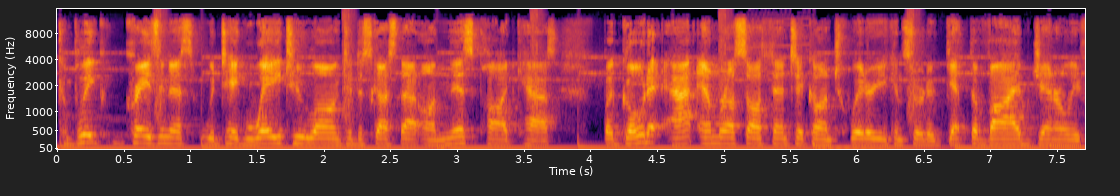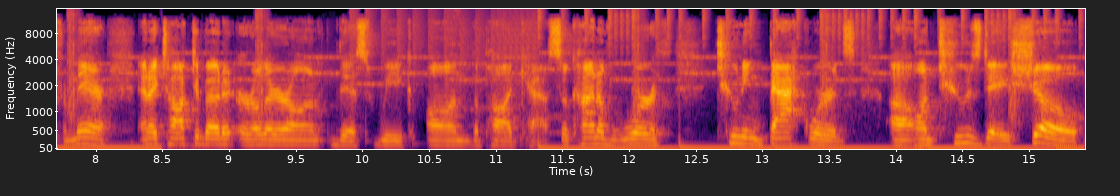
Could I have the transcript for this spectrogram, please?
complete craziness would take way too long to discuss that on this podcast but go to at mruss authentic on twitter. You can sort of get the vibe generally from there. And i talked about it earlier on this week on the podcast. So kind of worth tuning backwards uh, on tuesday's show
